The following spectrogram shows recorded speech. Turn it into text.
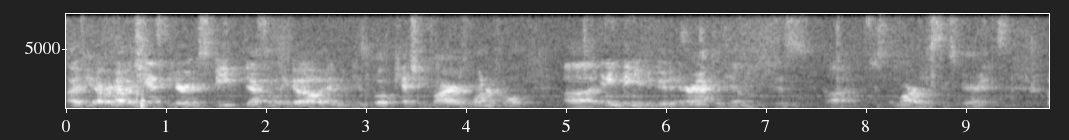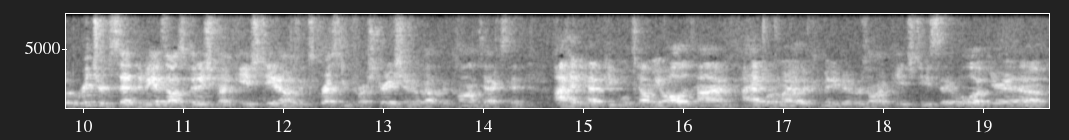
Uh, if you ever have a chance to hear him speak, definitely go. And his book, Catching Fire, is wonderful. Uh, anything you can do to interact with him is uh, marvelous experience. But Richard said to me as I was finishing my PhD and I was expressing frustration about the context, and I had had people tell me all the time, I had one of my other committee members on my PhD say, well look, you're in a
